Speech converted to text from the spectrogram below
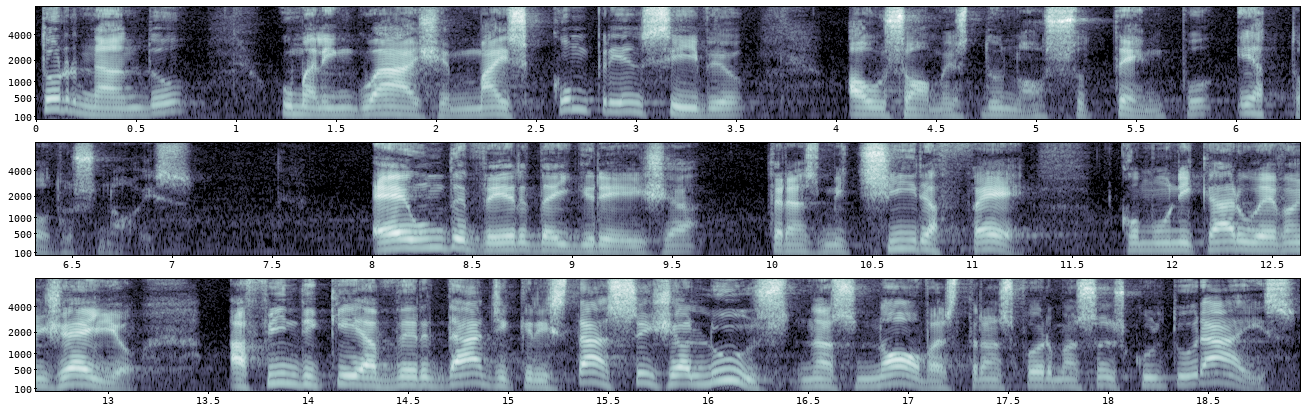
tornando uma linguagem mais compreensível aos homens do nosso tempo e a todos nós. É um dever da Igreja transmitir a fé, comunicar o Evangelho, a fim de que a verdade cristã seja luz nas novas transformações culturais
